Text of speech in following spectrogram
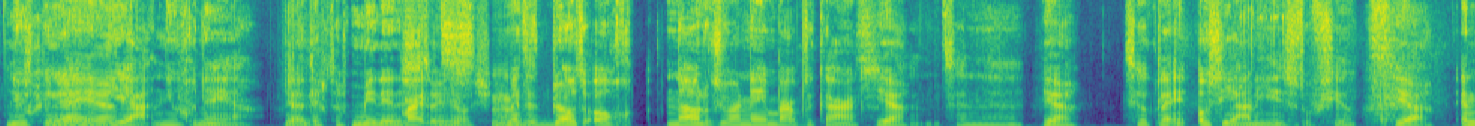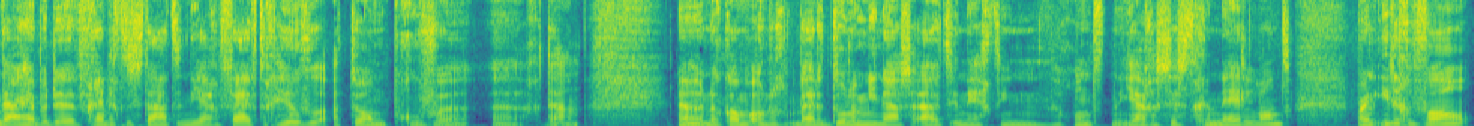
Nieuw-Guinea. Ja, Nieuw-Guinea. Ja, het ligt echt midden in de Stille Oceaan. met het blote oog nauwelijks waarneembaar op de kaart. Ja. Het Ja, is heel klein. Oceanië is het officieel. ja. En daar hebben de Verenigde Staten in de jaren 50 heel veel atoomproeven eh, gedaan. Nou, dan komen we ook nog bij de Dolomina's uit in 19, rond de jaren 60 in Nederland. Maar in ieder geval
